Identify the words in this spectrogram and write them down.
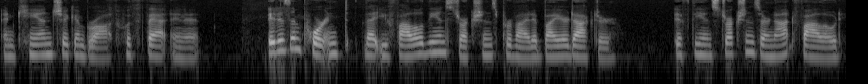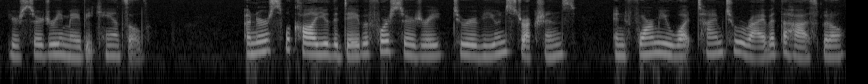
and canned chicken broth with fat in it. It is important that you follow the instructions provided by your doctor. If the instructions are not followed, your surgery may be canceled. A nurse will call you the day before surgery to review instructions, inform you what time to arrive at the hospital,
